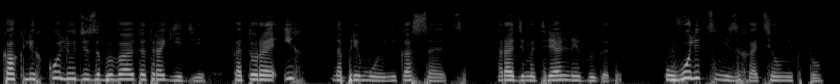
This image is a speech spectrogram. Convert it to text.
Как легко люди забывают о трагедии, которая их напрямую не касается, ради материальной выгоды. Уволиться не захотел никто.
